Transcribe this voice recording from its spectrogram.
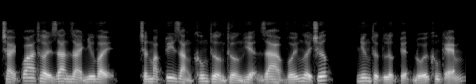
Trải qua thời gian dài như vậy, trần mặc tuy rằng không thường thường hiện ra với người trước nhưng thực lực tuyệt đối không kém.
